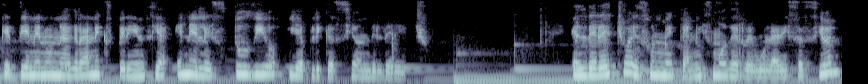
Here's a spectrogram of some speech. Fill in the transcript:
que tienen una gran experiencia en el estudio y aplicación del derecho. El derecho es un mecanismo de regularización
